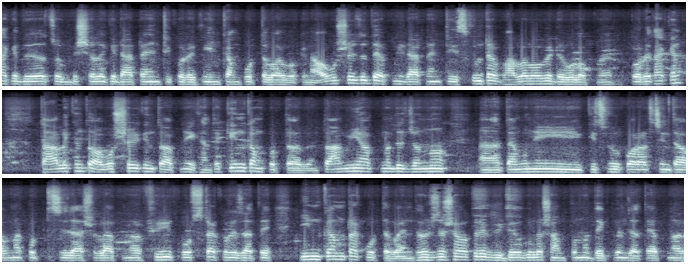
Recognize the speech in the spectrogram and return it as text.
থাকে, দুই হাজার চব্বিশ সালে কি ডাটা এন্ট্রি করে কি ইনকাম করতে পারব কিনা? অবশ্যই যদি আপনি ডাটা এন্ট্রি স্কিলটা ভালোভাবে ডেভেলপমেন্ট করে থাকেন, তাহলে কিন্তু অবশ্যই কিন্তু আপনি এখান থেকে ইনকাম করতে পারবেন। তো আমি আপনাদের জন্য তেমনই কিছু করার চিন্তা ভাবনা করতেছি যে আসলে আপনার ফ্রি কোর্সটা করে যাতে ইনকামটা করতে পারেন। ধৈর্য সহকারে ভিডিওগুলো সম্পূর্ণ দেখবেন যাতে আপনার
